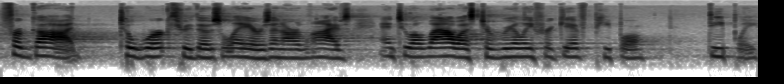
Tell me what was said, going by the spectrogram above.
for God to work through those layers in our lives and to allow us to really forgive people deeply.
